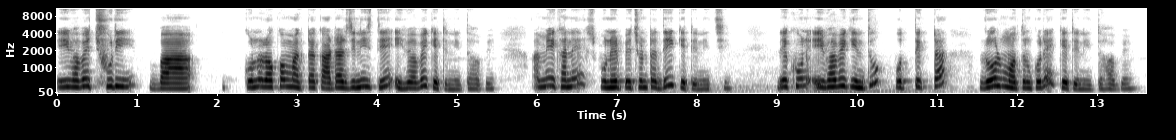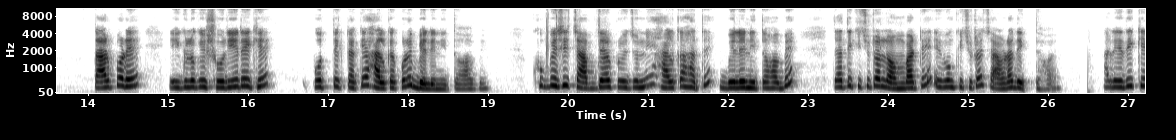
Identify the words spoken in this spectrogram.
এইভাবে ছুরি বা কোনো রকম একটা কাটার জিনিস দিয়ে এইভাবে কেটে নিতে হবে। আমি এখানে স্পুনের পেছনটা দিয়েই কেটে নিচ্ছি। দেখুন, এইভাবে কিন্তু প্রত্যেকটা রোল মতন করে কেটে নিতে হবে। তারপরে এইগুলোকে সরিয়ে রেখে প্রত্যেকটাকে হালকা করে বেলে নিতে হবে। খুব বেশি চাপ দেওয়ার প্রয়োজন নেই, হালকা হাতে বেলে নিতে হবে যাতে কিছুটা লম্বাটে এবং কিছুটা চাওড়া দেখতে হয়। আর এদিকে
